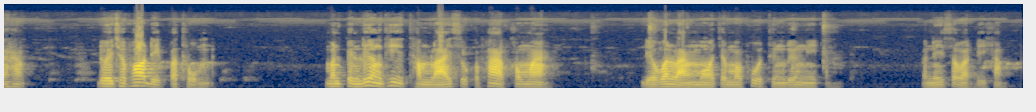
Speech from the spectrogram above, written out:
นะครับ โดยเฉพาะเด็กประถม มันเป็นเรื่องที่ทำร้ายสุขภาพเขามาก เดี๋ยววันหลังหมอจะมาพูดถึงเรื่องนี้กัน วันนี้สวัสดีครับ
